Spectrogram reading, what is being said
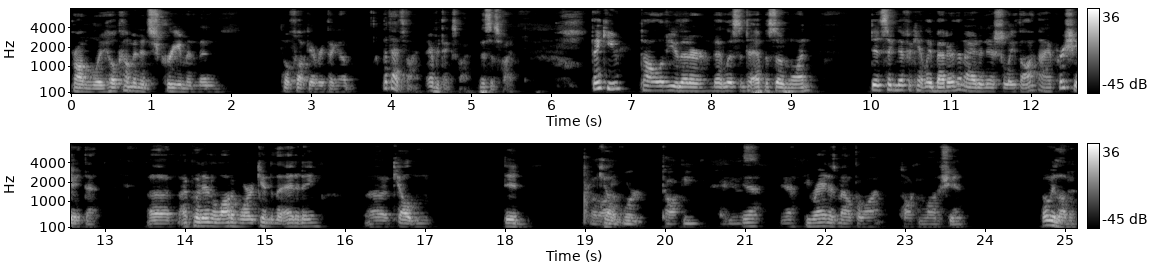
Probably he'll come in and scream, and then he'll fuck everything up. But that's fine. Everything's fine. This is fine. Thank you to all of you that are that listened to episode one. Did significantly better than I had initially thought. I appreciate that. Uh, I put in a lot of work into the editing. Uh, Kelton did a lot Kill- of work talking, I guess. Yeah. Yeah, he ran his mouth a lot, talking a lot of shit. But we love him.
